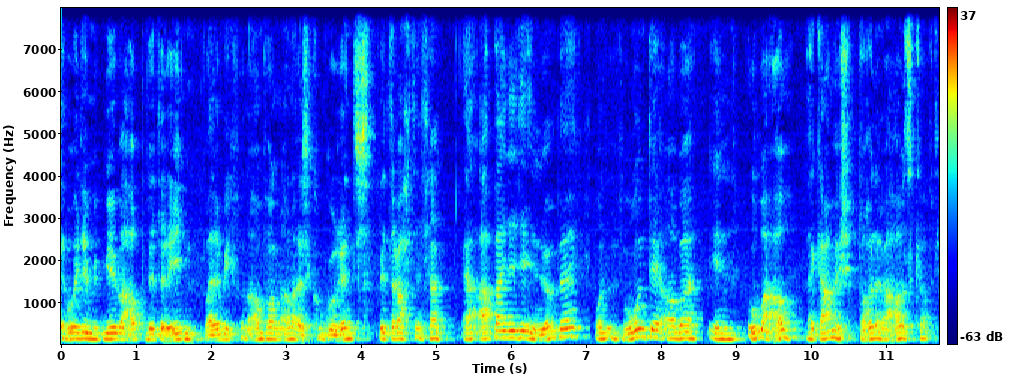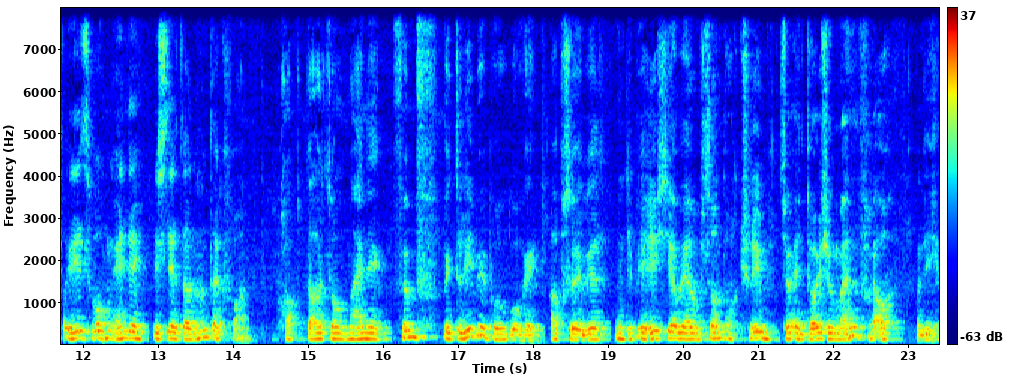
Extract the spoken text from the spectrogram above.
der wollte mit mir überhaupt nicht reden, weil er mich von Anfang an als Konkurrenz betrachtet hat. Er arbeitete in Nürnberg und wohnte aber in Oberau bei Garmisch. Da hat er ein Haus gehabt. Und jedes Wochenende ist er dann runtergefahren. Habe da so meine fünf Betriebe pro Woche absolviert. Und die Berichte habe ich am Sonntag geschrieben, zur Enttäuschung meiner Frau. Und ich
